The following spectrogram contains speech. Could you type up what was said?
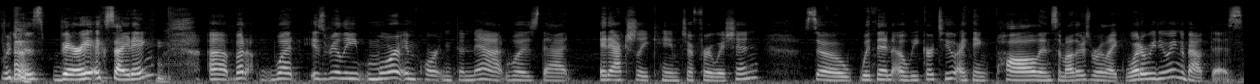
which is very exciting. Uh, but what is really more important than that was that it actually came to fruition. So within a week or two, I think Paul and some others were like, "What are we doing about this?"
